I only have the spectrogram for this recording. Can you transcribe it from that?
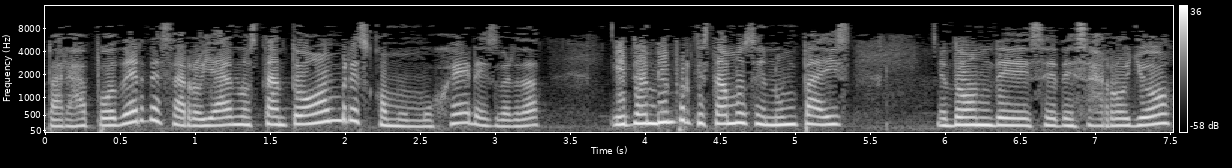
para poder desarrollarnos tanto hombres como mujeres, ¿verdad? Y también porque estamos en un país donde se desarrolló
